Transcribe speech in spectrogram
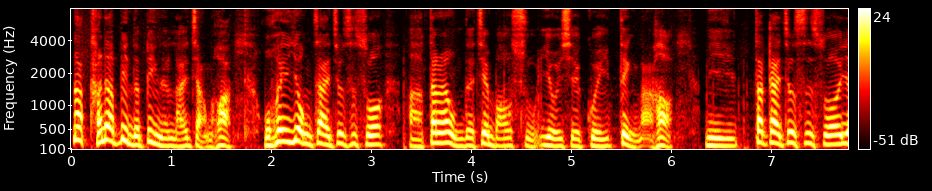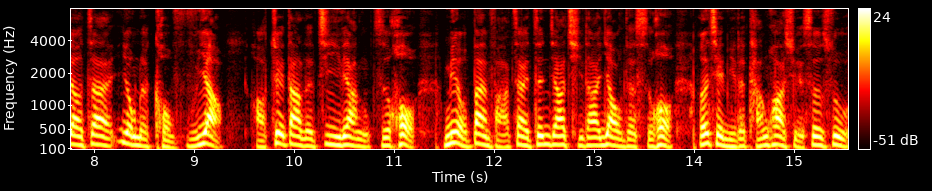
那糖尿病的病人来讲的话，我会用在就是说啊，当然我们的健保署也有一些规定了哈，你大概就是说要在用了口服药。好，最大的剂量之后没有办法再增加其他药物的时候，而且你的糖化血色素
